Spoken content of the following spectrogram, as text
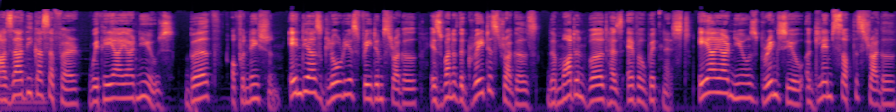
Azadi Ka सफर with AIR News. Birth of a nation. India's glorious freedom struggle is one of the greatest struggles the modern world has ever witnessed. AIR News brings you a glimpse of the struggle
